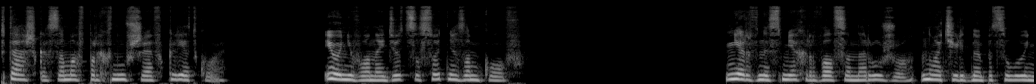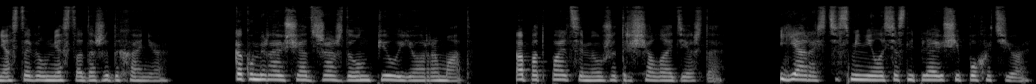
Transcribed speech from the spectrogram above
Пташка, сама впорхнувшая в клетку. И у него найдется сотня замков. Нервный смех рвался наружу, но очередной поцелуй не оставил места даже дыханию. Как умирающий от жажды он пил ее аромат а под пальцами уже трещала одежда. Ярость сменилась ослепляющей похотью,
